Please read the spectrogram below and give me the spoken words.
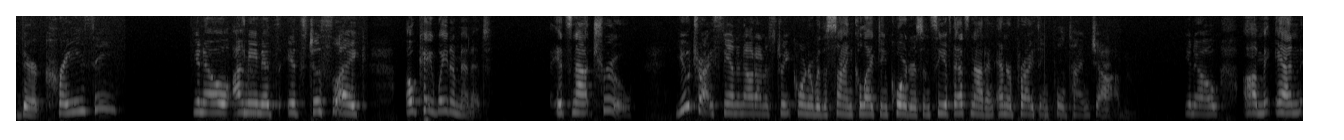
they're crazy. You know, I mean, it's it's just like, okay, wait a minute, it's not true. You try standing out on a street corner with a sign collecting quarters and see if that's not an enterprising full-time job. You know, um, and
